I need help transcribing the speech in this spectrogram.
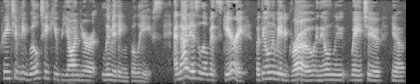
Creativity will take you beyond your limiting beliefs. And that is a little bit scary, but the only way to grow and the only way to, you know,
